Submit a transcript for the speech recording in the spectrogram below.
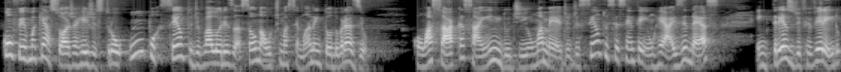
confirma que a soja registrou 1% de valorização na última semana em todo o Brasil, com a saca saindo de uma média de R$ 161,10 em 3 de fevereiro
